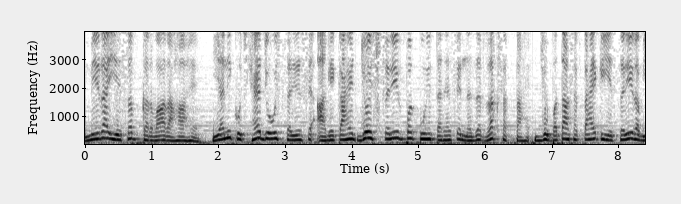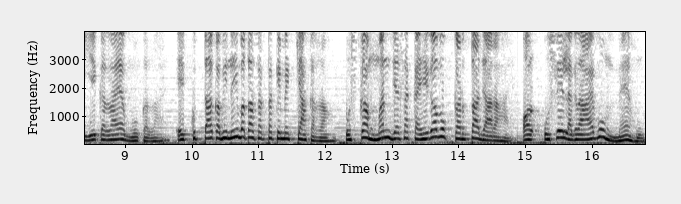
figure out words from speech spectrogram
मेरा ये सब करवा रहा है। यानी कुछ है जो इस शरीर से आगे का है, जो इस शरीर पर पूरी तरह से नज़र रख सकता है, जो बता सकता है कि ये शरीर अब ये कर रहा है वो कर रहा है। एक कुत्ता कभी नहीं बता सकता कि मैं क्या कर रहा हूँ। उसका मन जैसा कहेगा, वो करता जा रहा है, और उसे लग रहा है वो मैं हूँ।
